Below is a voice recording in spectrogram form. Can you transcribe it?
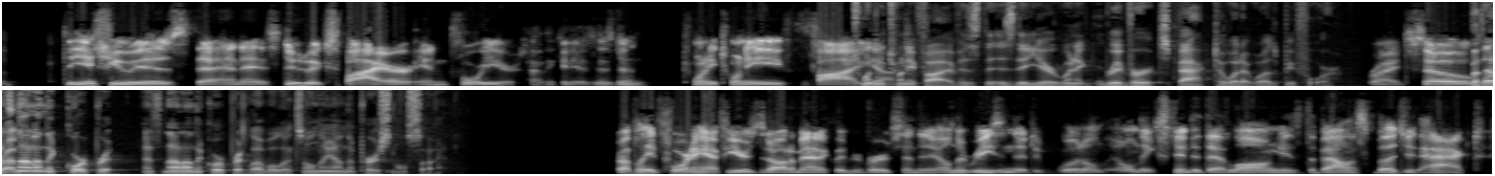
The the issue is that, and it's due to expire in four years. I think it is, isn't it? 2025 2025 yeah. is the, is the year when it reverts back to what it was before. Right. So but that's roughly, not on the corporate that's not on the corporate level. It's only on the personal side. Roughly in four and a half years it automatically reverts. And the only reason that it only extended that long is the balanced budget act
